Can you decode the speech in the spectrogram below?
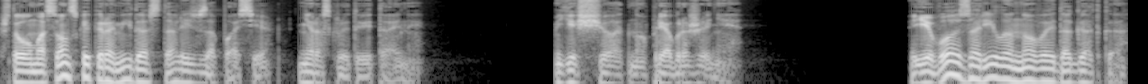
что у масонской пирамиды остались в запасе нераскрытые тайны. Еще одно преображение. Его озарила новая догадка,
